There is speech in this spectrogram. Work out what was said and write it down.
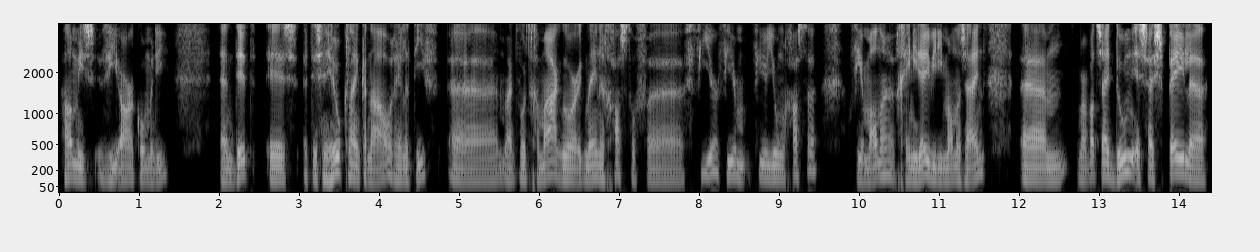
Hummies VR Comedy. En dit is, het is een heel klein kanaal, relatief. Uh, maar het wordt gemaakt door, ik meen, een gast of uh, vier, vier, vier jonge gasten. Vier mannen, geen idee wie die mannen zijn. Um, maar wat zij doen, is zij spelen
